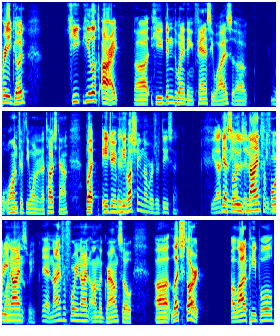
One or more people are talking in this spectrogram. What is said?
pretty good. He he looked all right. Uh, he didn't do anything fantasy wise. Uh, 151 and a touchdown. But Adrian His Peterson. rushing numbers are decent. Yeah, so he was nine for 49. last week. Yeah, nine for 49 on the ground. So uh, let's start. A lot of people,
